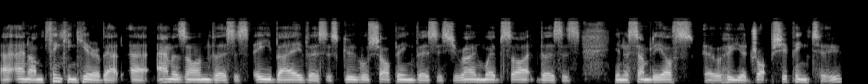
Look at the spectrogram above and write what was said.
Uh, and I'm thinking here about uh, Amazon versus eBay versus Google Shopping versus your own website versus you know somebody else uh, who you're drop shipping to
